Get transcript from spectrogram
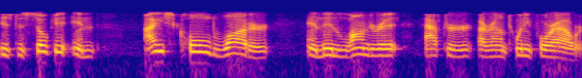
is to soak it in ice cold water and then launder it after around 24 hours.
